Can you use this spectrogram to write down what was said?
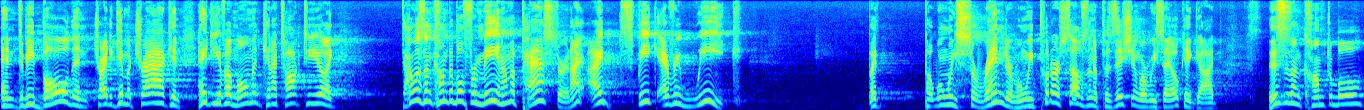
and to be bold and try to give them a track and, hey, do you have a moment? Can I talk to you? Like, that was uncomfortable for me, and I'm a pastor, and I, I speak every week. But, but when we surrender, when we put ourselves in a position where we say, okay, God, this is uncomfortable,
